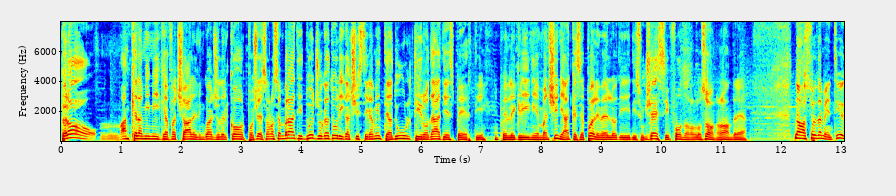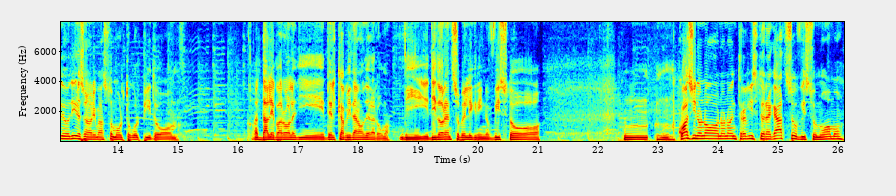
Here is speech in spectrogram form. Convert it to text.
Però mh, anche la mimica facciale, il linguaggio del corpo, cioè sono sembrati due giocatori calcisticamente adulti, rodati e esperti, Pellegrini e Mancini, anche se poi a livello di, di successi in fondo non lo sono, no Andrea? No, assolutamente. Io devo dire sono rimasto molto colpito dalle parole di- del capitano della Roma, di, di Lorenzo Pellegrini. Ho visto. mm, mm, quasi non ho, non ho intravisto il ragazzo, ho visto un uomo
